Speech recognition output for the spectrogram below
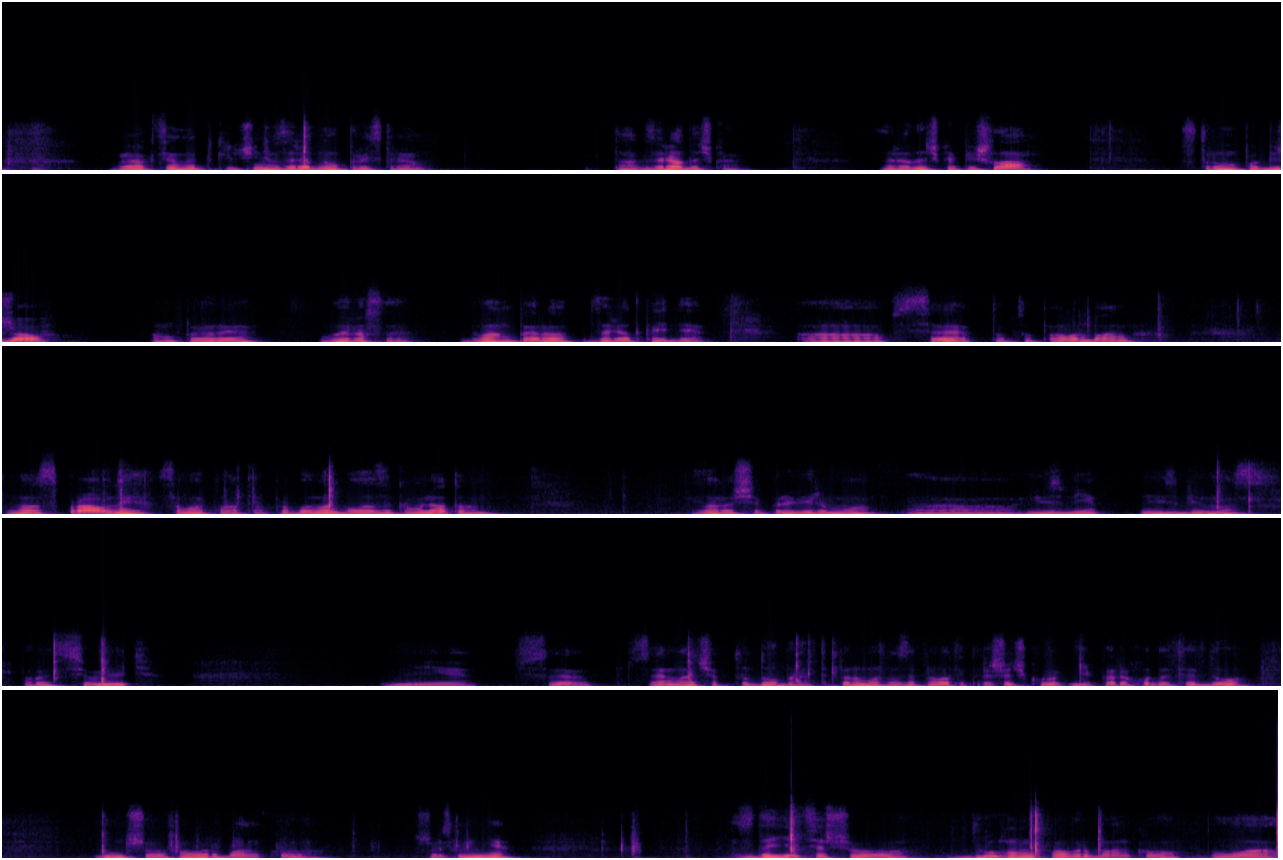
Реакція на підключення зарядного пристрою. Так, зарядочка. Зарядочка пішла. Струм побіжав. Ампери виросли. 2 ампера, зарядка йде. А, все. Тобто павербанк у нас справний, сама плата. Проблема була з акумулятором. Зараз ще перевіримо е, USB. USB у нас працюють. І все, все начебто добре. Тепер можна закривати кришечку і переходити до іншого павербанку. Щось мені здається, що в другому павербанку була,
